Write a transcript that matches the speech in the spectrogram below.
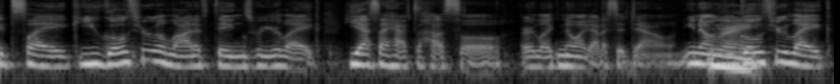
it's like you go through a lot of things where you're like, yes, I have to hustle, or like, no, I got to sit down. You know, Right. you go through like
